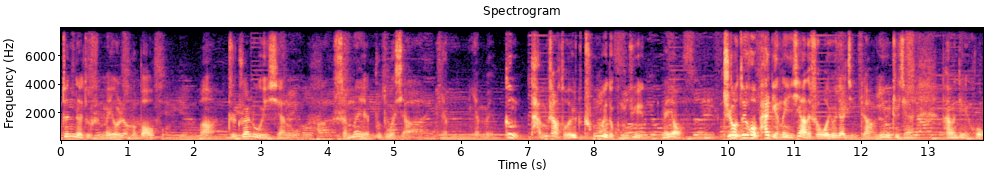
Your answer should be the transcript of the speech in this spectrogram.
真的就是没有任何包袱。啊，只专注于线路，什么也不多想，也也没更谈不上所谓冲坠的恐惧，没有，嗯，只有最后拍顶那一下的时候，我有点紧张，因为之前拍完顶以后，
